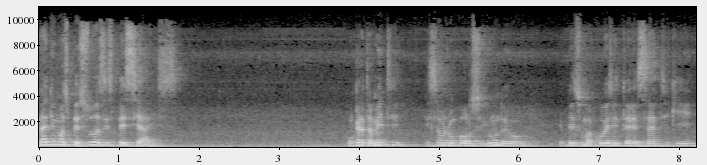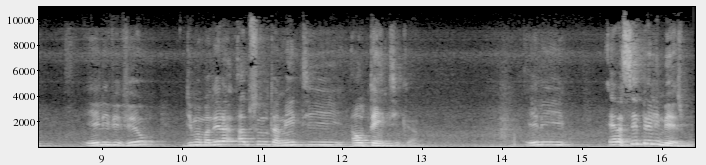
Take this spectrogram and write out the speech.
Não é de umas pessoas especiais. Concretamente, de São João Paulo II, eu, eu penso uma coisa interessante, que ele viveu de uma maneira absolutamente autêntica. Ele era sempre ele mesmo.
